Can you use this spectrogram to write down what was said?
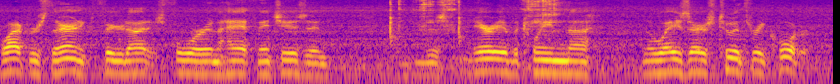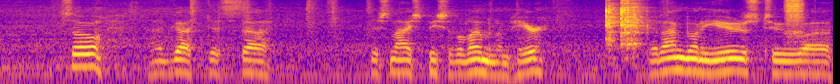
wipers there and figured out it's four and a half inches and this area between uh, the ways there is two and three quarter. So I've got this uh, this nice piece of aluminum here that I'm going to use to uh,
